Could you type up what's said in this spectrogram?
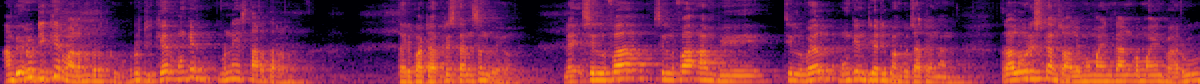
Ambil Rudiger malah menurutku. Rudiger mungkin meneh starter daripada Christensen loh ya. Lek Silva, Silva ambil Chilwell mungkin dia di bangku cadangan. Terlalu riskan soalnya memainkan pemain baru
